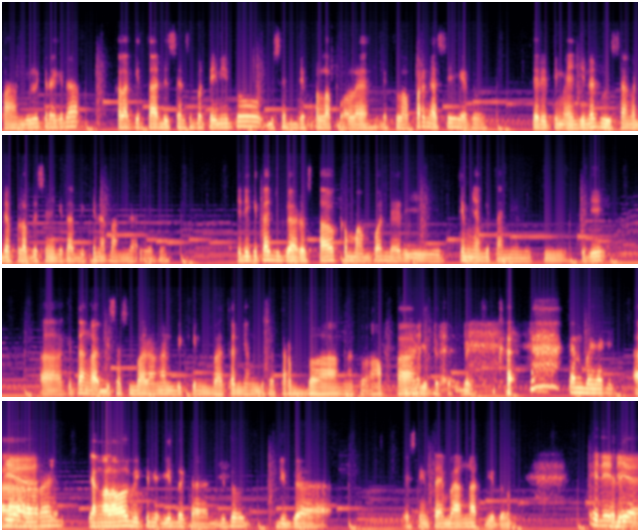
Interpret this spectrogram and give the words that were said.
paham dulu kira-kira kalau kita desain seperti ini tuh bisa di develop oleh developer nggak sih gitu. Jadi tim engineer bisa ngedevelop desain yang kita bikin apa enggak gitu. Jadi kita juga harus tahu kemampuan dari tim yang kita miliki. Jadi uh, kita nggak bisa sembarangan bikin button yang bisa terbang atau apa gitu kan. kan banyak uh, yeah. orang yang awal-awal bikin kayak gitu kan. Itu juga wasting time banget gitu. Ini Jadi dia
